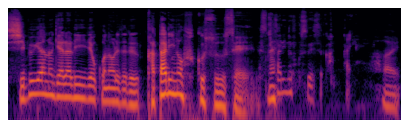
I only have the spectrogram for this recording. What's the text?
渋谷のギャラリーで行われている語りの複数性ですね。二人の複数ですか。はい。はい。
